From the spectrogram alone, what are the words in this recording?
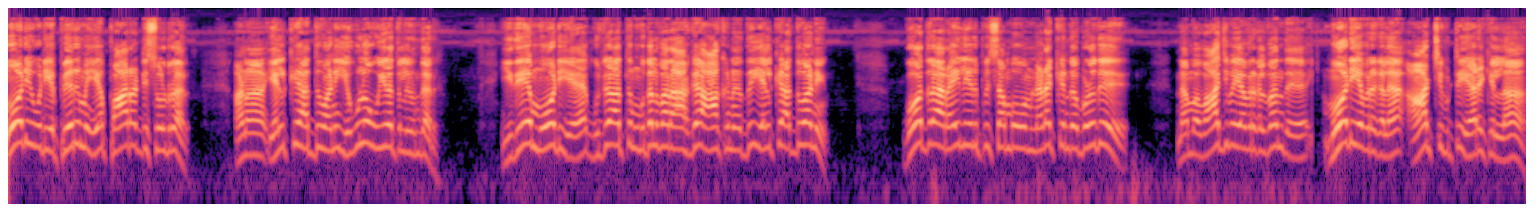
மோடியுடைய பெருமையை பாராட்டி சொல்றார். ஆனால் எல்கே அத்வானி எவ்வளோ உயரத்தில் இருந்தார்? இதே மோடியை குஜராத் முதல்வராக ஆக்குனது எல்கே அத்வானி. கோத்ரா ரயில் இருப்பு சம்பவம் நடக்கின்ற பொழுது நம்ம வாஜ்பாய் அவர்கள் வந்து மோடி அவர்களை ஆட்சி விட்டு இறக்கிடலாம்.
